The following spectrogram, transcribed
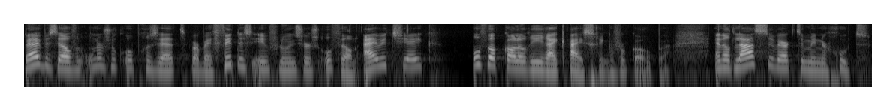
Wij hebben zelf een onderzoek opgezet waarbij fitness-influencers ofwel een eiwitshake ofwel calorierijk ijs gingen verkopen. En dat laatste werkte minder goed.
